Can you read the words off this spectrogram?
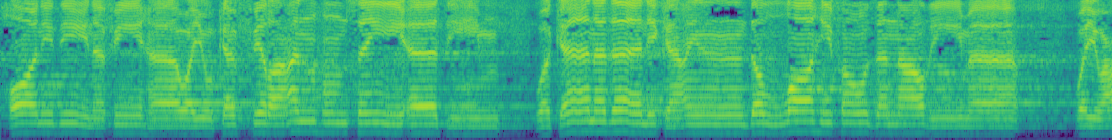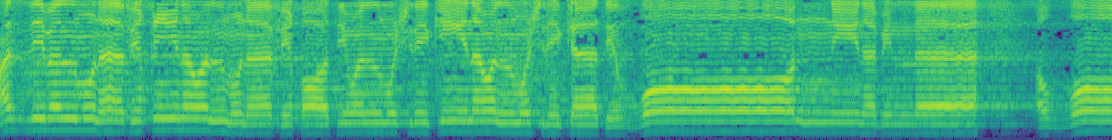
خالدين فيها ويكفر عنهم سيئاتهم وكان ذلك عند الله فوزا عظيما. ويعذب المنافقين والمنافقات والمشركين والمشركات الظانين بالله الظانين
